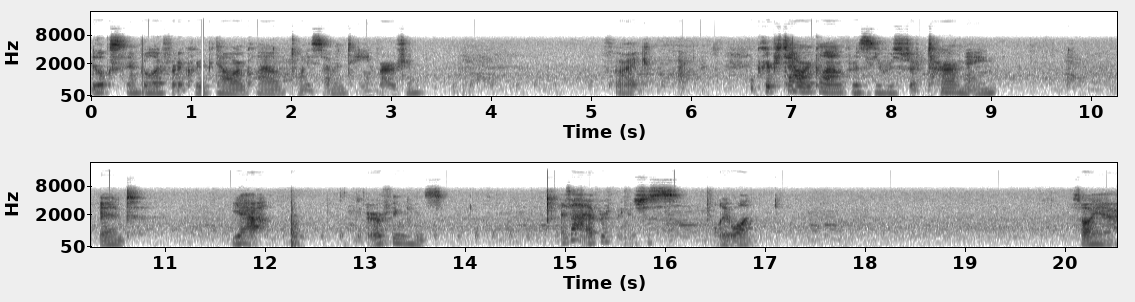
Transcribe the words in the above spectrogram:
it looks similar for the Creepy Towering Clown 2017 version. So like, Creepy Towering Clown for the series returning, and yeah, everything is. It's not everything. It's just only one. So yeah,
